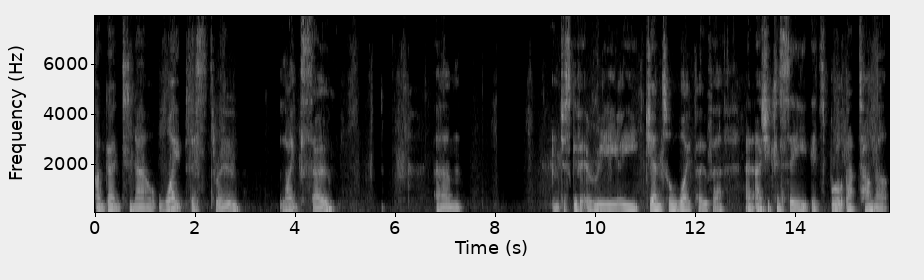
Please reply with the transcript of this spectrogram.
I'm going to now wipe this through like so. Um, and just give it a really gentle wipe over. And as you can see, it's brought that tongue up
